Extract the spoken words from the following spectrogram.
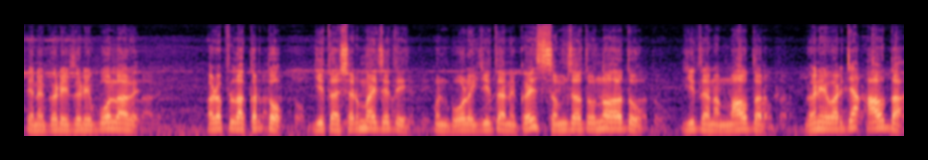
તેને ઘડી ઘડી બોલાવે. અડપલા કરતો ગીતા શરમાઈ જતી, પણ ભોળે ગીતાને કંઈ સમજાતું ન હતું. ગીતાના માવતર ઘણી વાર જ્યાં આવતા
